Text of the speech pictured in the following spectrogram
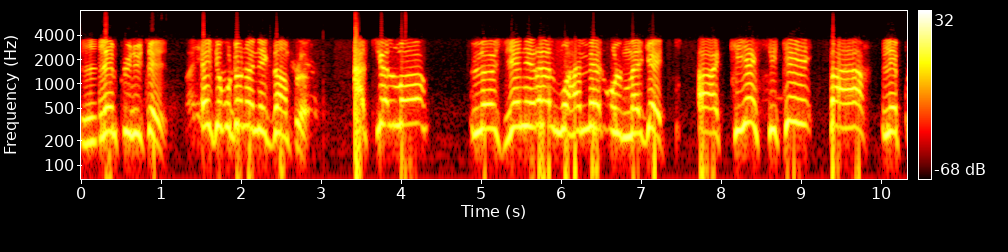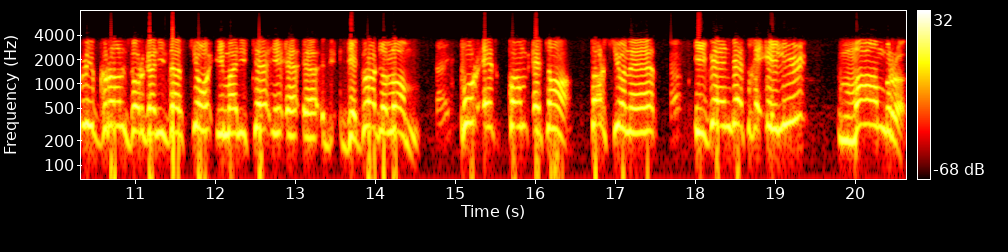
l'impunité. Et je vous donne un exemple. Actuellement, le général Mohamed Oul euh, qui est cité par les plus grandes organisations humanitaires et euh, des droits de l'homme pour être comme étant tortionnaire, il vient d'être élu membre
